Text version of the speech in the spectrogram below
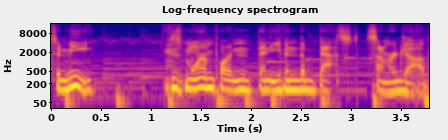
to me, is more important than even the best summer job.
